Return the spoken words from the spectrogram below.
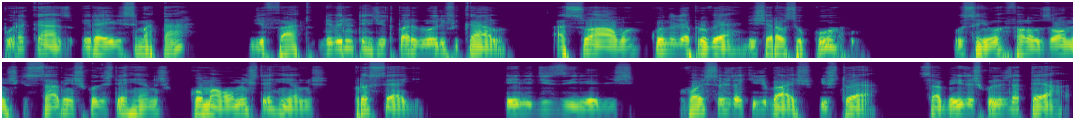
Por acaso irá ele se matar? De fato, deveriam ter dito para glorificá-lo. A sua alma, quando lhe aprouver, deixará o seu corpo? O Senhor fala aos homens que sabem as coisas terrenas como a homens terrenos. Prossegue. Ele dizia-lhes: Vós sois daqui de baixo, isto é, sabeis as coisas da terra,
